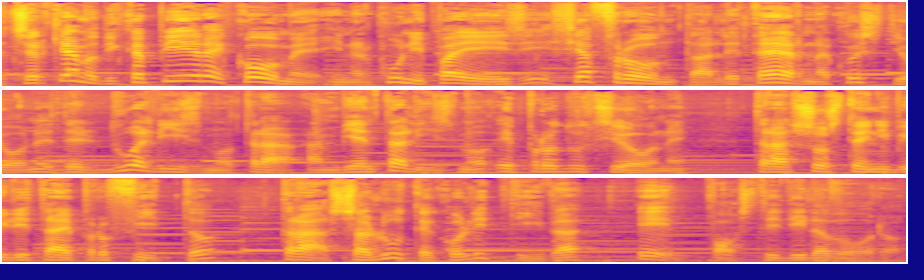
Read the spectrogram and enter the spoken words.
Dunque cerchiamo di capire come in alcuni paesi si affronta l'eterna questione del dualismo tra ambientalismo e produzione, tra sostenibilità e profitto, tra salute collettiva e posti di lavoro.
